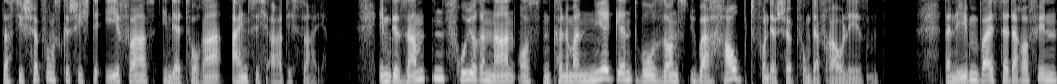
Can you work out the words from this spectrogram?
dass die Schöpfungsgeschichte Evas in der Tora einzigartig sei. Im gesamten früheren Nahen Osten könne man nirgendwo sonst überhaupt von der Schöpfung der Frau lesen. Daneben weist er darauf hin,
